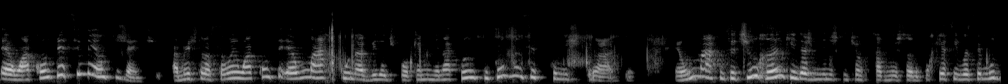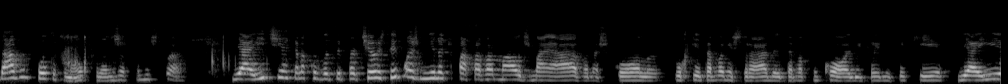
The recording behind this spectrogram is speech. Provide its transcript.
é um acontecimento, gente. A menstruação é um, é um marco na vida de qualquer menina. Quando, você ficou menstruada? É um marco. Você tinha um ranking das meninas que tinham ficado menstruadas, porque assim, você mudava um pouco, assim, não, o fulano já foi menstruado. E aí tinha aquela coisa, você tinha sempre umas meninas que passavam mal, desmaiava na escola, porque estava menstruada e estava com cólica e não sei o quê. E aí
